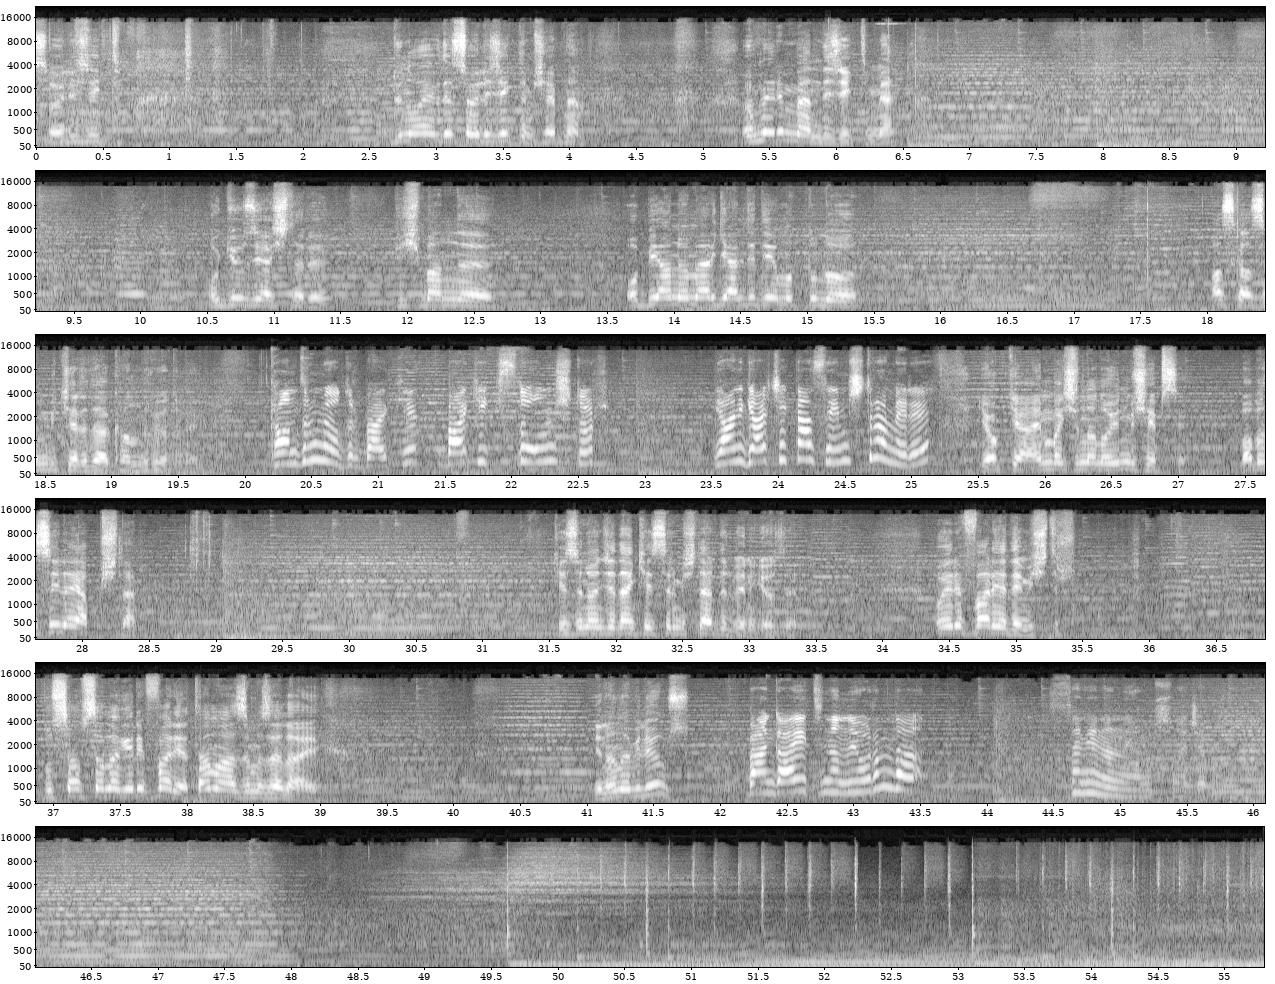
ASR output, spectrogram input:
Söyleyecektim. Dün o evde söyleyecektim Şebnem. Ömer'im ben diyecektim ya. O gözyaşları, pişmanlığı, o bir an Ömer geldi diye mutluluğu. Az kalsın bir kere daha kandırıyordu beni. Kandırmıyordur belki. Belki ikisi de olmuştur. Yani gerçekten sevmiştir Ömer'i. Yok ya en başından oyunmuş hepsi. Babasıyla yapmışlar. Kesin önceden kestirmişlerdir beni gözleri. Bu herif var ya demiştir. Bu safsalak herif var ya tam ağzımıza layık. İnanabiliyor musun? Ben gayet inanıyorum da sen inanıyor musun acaba?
